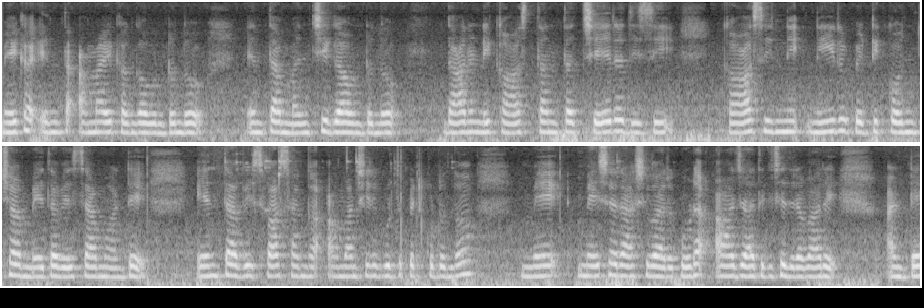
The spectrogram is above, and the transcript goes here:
మేక ఎంత అమాయకంగా ఉంటుందో ఎంత మంచిగా ఉంటుందో దానిని కాస్తంత చేరదీసి కాసిన్ని నీరు పెట్టి కొంచెం మేత వేసాము అంటే ఎంత విశ్వాసంగా ఆ మనిషిని గుర్తుపెట్టుకుంటుందో మే మేషరాశి వారు కూడా ఆ జాతికి చెందినవారే అంటే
